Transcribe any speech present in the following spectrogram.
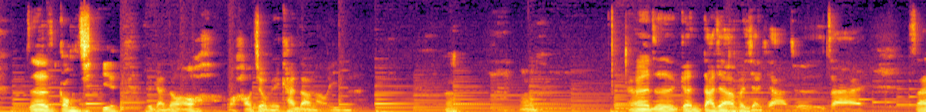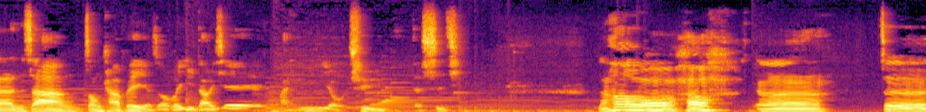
的攻击，是感动哦。我好久没看到老鹰了，嗯嗯，呃，就是跟大家分享一下，就是在山上种咖啡，有时候会遇到一些蛮有趣的事情。然后好，嗯、呃，这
